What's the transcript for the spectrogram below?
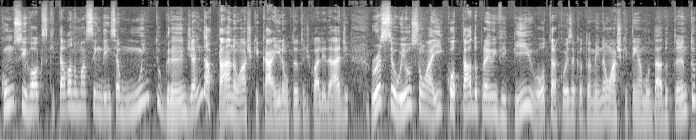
com um Seahawks que estava numa ascendência muito grande, ainda tá, não acho que caíram tanto de qualidade. Russell Wilson aí cotado para MVP, outra coisa que eu também não acho que tenha mudado tanto.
